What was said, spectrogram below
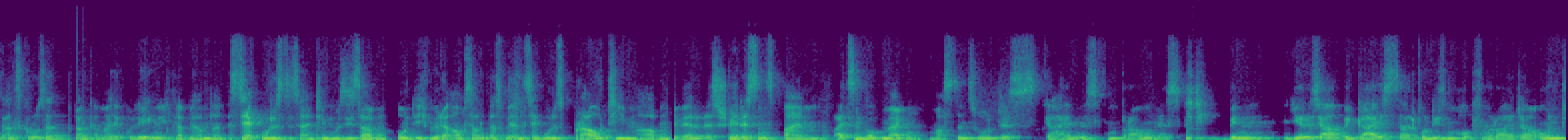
ganz großer Dank an meine Kollegen. Ich glaube, wir haben da ein sehr gutes Design-Team, muss ich sagen. Und ich würde auch sagen, dass wir ein sehr gutes Brauteam haben. Ihr werdet es spätestens beim Weizenbock merken, was denn so das Geheimnis vom Brauen ist. Ich bin jedes Jahr begeistert von diesem Hopfenreiter und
